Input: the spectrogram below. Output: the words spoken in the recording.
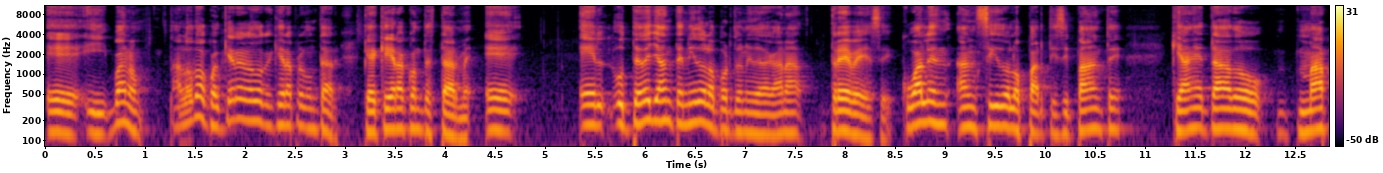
eh, y bueno, a los dos, cualquiera de los dos que quiera preguntar, que quiera contestarme. Eh, el- ustedes ya han tenido la oportunidad de ganar tres veces. ¿Cuáles han sido los participantes que han estado más,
